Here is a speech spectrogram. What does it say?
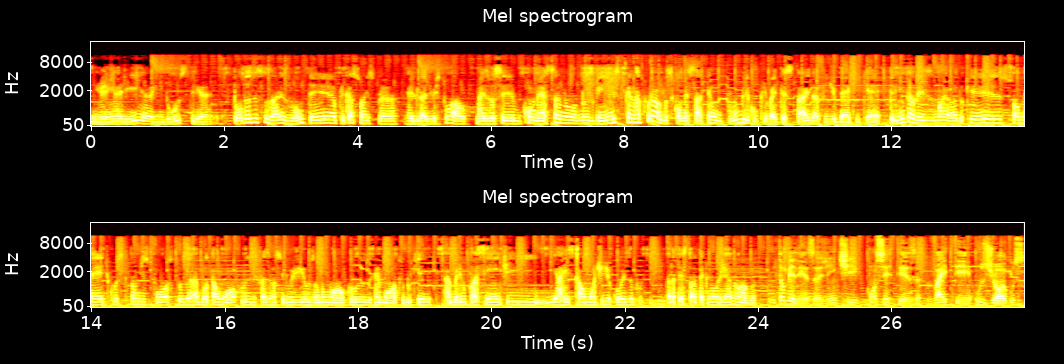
engenharia, indústria. Todas essas áreas vão ter aplicações para realidade virtual. Mas você começa no, nos games porque é natural. Você começar a ter um público que vai testar e dar feedback que é 30 vezes maior do que só médico médicos que estão dispostos a botar um óculos e fazer uma cirurgia usando um óculos remoto do que abrir o paciente e, e arriscar um monte de coisa para testar a tecnologia nova. Então, beleza, a gente com certeza vai ter os jogos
